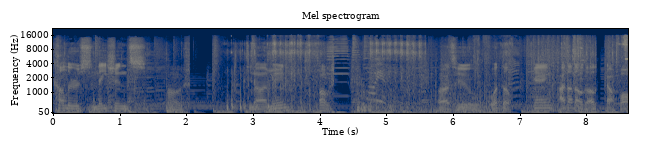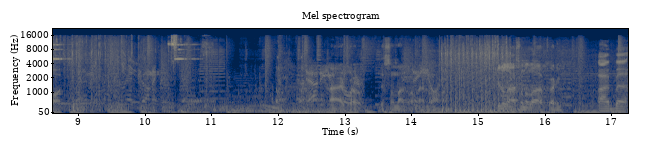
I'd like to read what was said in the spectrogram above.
colors, nations. Oh, You know what I mean? oh, sh- Oh, that's you. What the f- gang? I thought that was the other guy fought. Incoming. Down to you, All right, bro. This I'm not gonna let no. You're the last one alive, Cardi. I bet.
